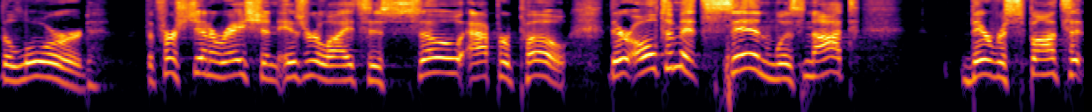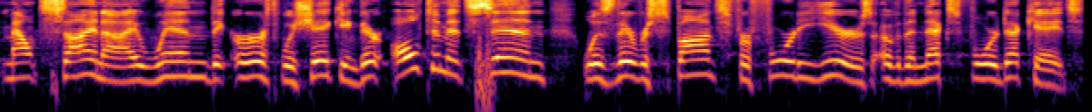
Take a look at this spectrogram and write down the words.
the Lord. The first generation Israelites is so apropos. Their ultimate sin was not their response at Mount Sinai when the earth was shaking. Their ultimate sin was their response for 40 years over the next four decades.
